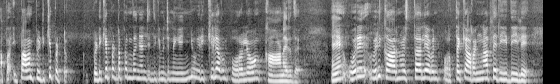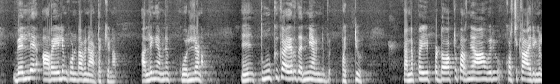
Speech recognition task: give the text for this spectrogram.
അപ്പം ഇപ്പം അവൻ പിടിക്കപ്പെട്ടു. പിടിക്കപ്പെട്ടപ്പോൾ എന്താ ഞാൻ ചിന്തിക്കുന്നത് വെച്ചിട്ടുണ്ടെങ്കിൽ ഇനി ഒരിക്കലും അവൻ പുറലോകം കാണരുത്. ഒരു ഒരു കാരണവശാലും അവൻ പുറത്തേക്ക് ഇറങ്ങാത്ത രീതിയിൽ വല്ല അറയിലും കൊണ്ട് അവൻ അടയ്ക്കണം. അല്ലെങ്കിൽ അവനെ കൊല്ലണം. തൂക്ക് കയറ് തന്നെ അവന് പറ്റൂ. കാരണം ഇപ്പം ഇപ്പം ഡോക്ടർ പറഞ്ഞ ആ ഒരു കുറച്ച് കാര്യങ്ങൾ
